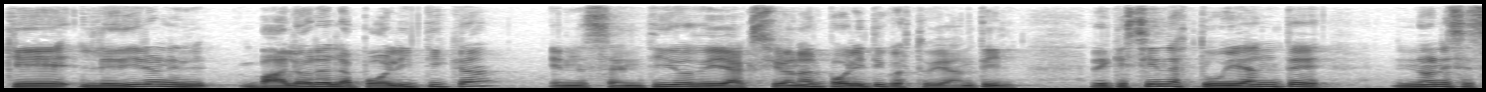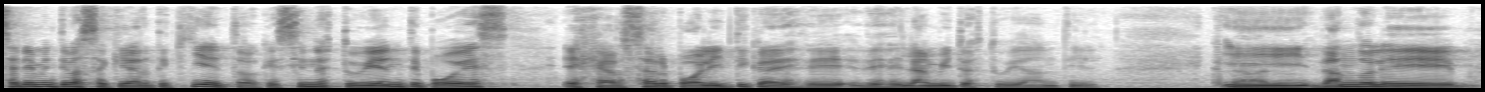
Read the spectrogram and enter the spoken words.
que le dieron el valor a la política en el sentido de accionar político estudiantil, de que siendo estudiante no necesariamente vas a quedarte quieto, que siendo estudiante podés ejercer política desde, desde el ámbito estudiantil. Y dándole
